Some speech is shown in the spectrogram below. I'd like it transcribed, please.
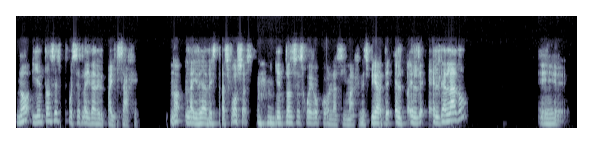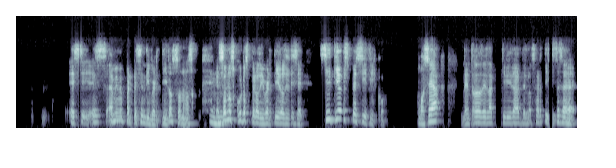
¿no? Y entonces, pues es la idea del paisaje, ¿no? La idea de estas fosas. Y entonces juego con las imágenes. Fíjate, el, el, de al lado eh, es, a mí me parecen divertidos, son, son oscuros pero divertidos. Dice, sitio específico. O sea, dentro de la actividad de los artistas, eh,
